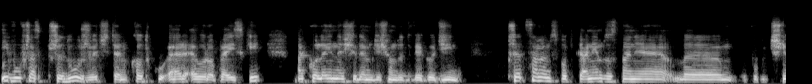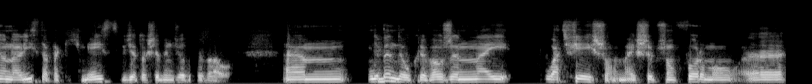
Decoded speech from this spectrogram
i wówczas przedłużyć ten kod QR europejski na kolejne 72 godziny. Przed samym spotkaniem zostanie e, upubliczniona lista takich miejsc, gdzie to się będzie odbywało. Nie będę ukrywał, że najłatwiejszą, najszybszą formą e,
